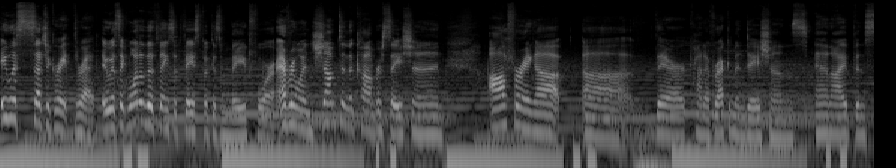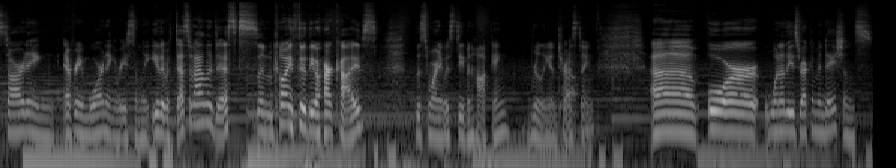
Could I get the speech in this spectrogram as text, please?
it was such a great thread. It was like one of the things that Facebook is made for. Everyone jumped in the conversation, offering up. Uh, their kind of recommendations. And I've been starting every morning recently, either with Desert Island Discs and going through the archives. This morning with Stephen Hawking, really interesting. Wow. Um, or one of these recommendations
